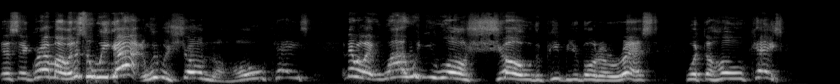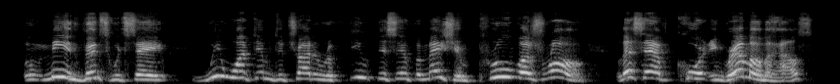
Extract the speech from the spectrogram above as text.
and say, Grandmama, this is what we got. And we would show them the whole case. They were like, why would you all show the people you're going to arrest with the whole case? Me and Vince would say, we want them to try to refute this information, prove us wrong. Let's have court in grandmama house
